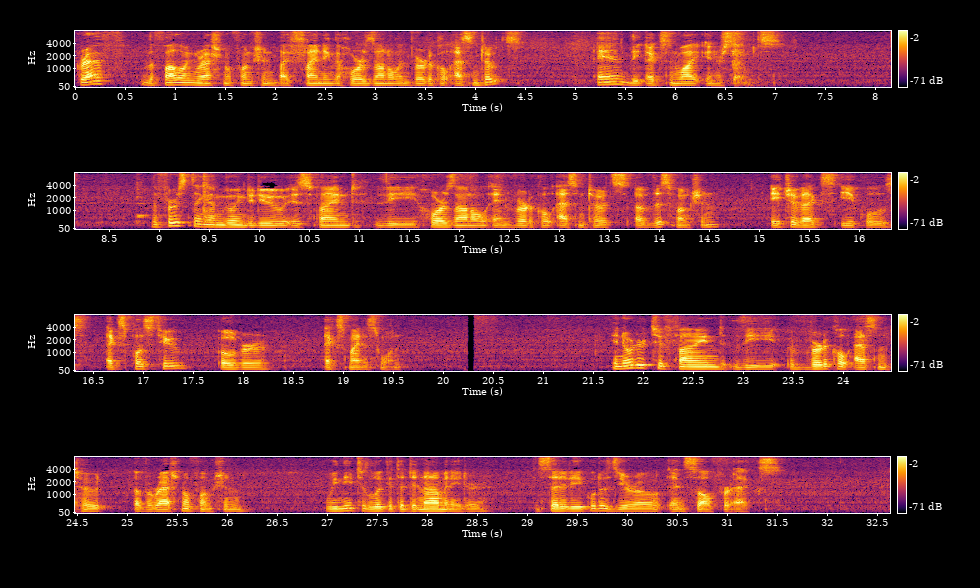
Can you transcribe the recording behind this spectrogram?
Graph the following rational function by finding the horizontal and vertical asymptotes and the x and y intercepts. The first thing I'm going to do is find the horizontal and vertical asymptotes of this function, h of x equals x plus 2 over x minus 1. In order to find the vertical asymptote of a rational function, we need to look at the denominator set it equal to 0 and solve for x.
